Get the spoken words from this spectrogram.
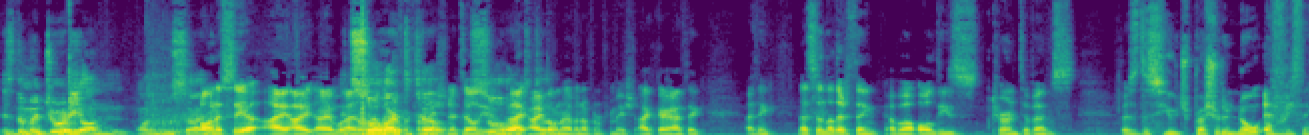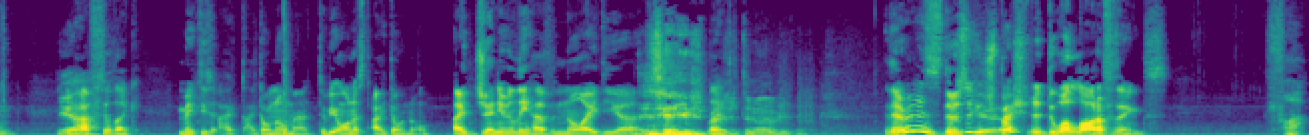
Is the majority on on whose side? Honestly, I I I, I don't It's have so enough hard to tell. information to tell you. so hard to I, I tell. don't have enough information. I I think I think that's another thing about all these current events. There's this huge pressure to know everything. yeah. You have to like make these. I I don't know, man. To be honest, I don't know. I genuinely have no idea. There's a huge Like- pressure to know everything. There is. There's a huge Yeah. pressure to do a lot of things. Fuck,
